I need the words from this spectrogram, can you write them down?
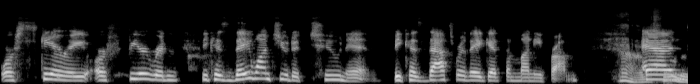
or scary or fear ridden because they want you to tune in because that's where they get the money from. Yeah, and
